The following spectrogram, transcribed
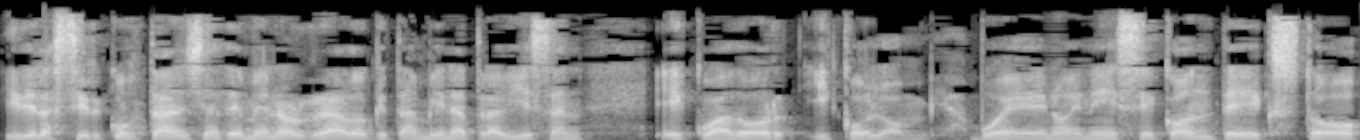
y de las circunstancias de menor grado que también atraviesan Ecuador y Colombia. Bueno, en ese contexto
